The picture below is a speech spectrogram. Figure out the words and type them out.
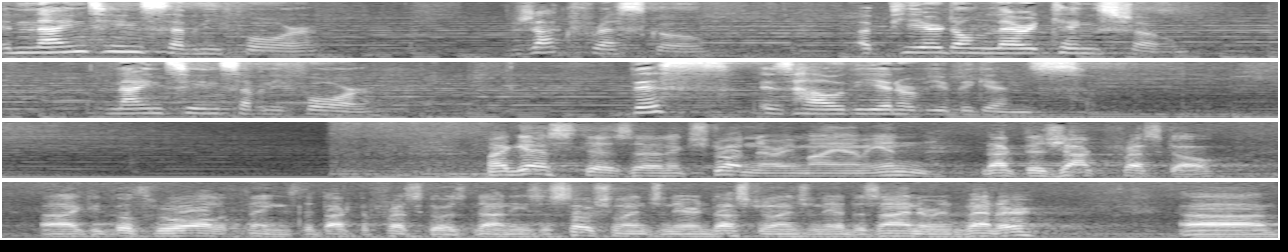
In 1974, Jacque Fresco appeared on Larry King's show. 1974. This is how the interview begins. My guest is an extraordinary Miamian, Dr. Jacque Fresco. Uh, I could go through all the things that Dr. Fresco has done. He's a social engineer, industrial engineer, designer, inventor, uh,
